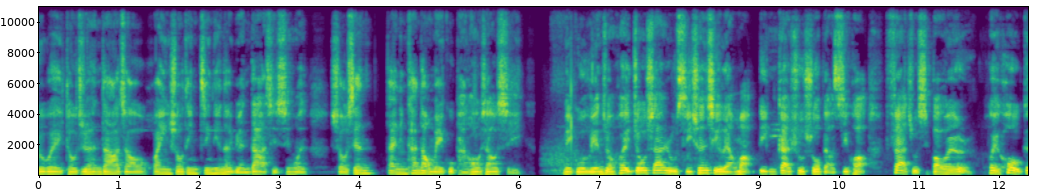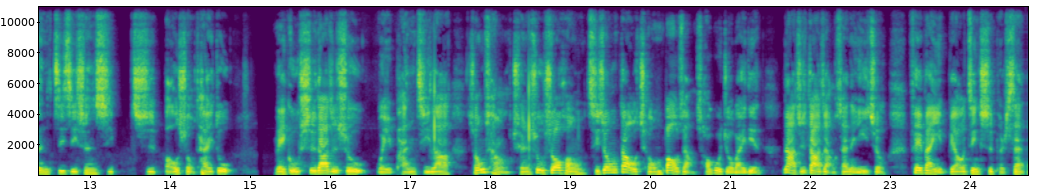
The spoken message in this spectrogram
各位投资人，大家早，欢迎收听今天的元大旗新闻。首先带您看到美股盘后消息。美国联准会周三如期升息两码，并概述缩表计划。Fed 主席鲍威尔会后更积极升息，持保守态度。美股四大指数尾盘急拉，中场全数收红，其中道琼暴涨超过九百点，纳指大涨三点一九，费半也飙近四 percent。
